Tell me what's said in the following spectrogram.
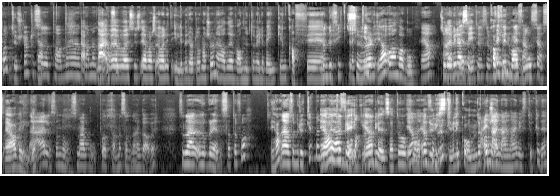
på en tur snart, og så Ja. ta med, ta med Nei, jeg synes, jeg, var, jeg var litt ille berørt over meg sjøl. Jeg hadde vann utover hele benken, kaffe, Men du fikk drikken? søl Ja, og han var god. Ja. Så det vil jeg si. til. Kaffen veldig var god. fancy, altså. Ja, Det er liksom noen som er gode på dette med sånne gaver. Som det er å glede seg til å få. Ja, Nei, altså bruke, men ja jeg, ikke få, da. jeg gledet seg til å få Ja, det. Du visste vel ikke om det, kanskje? nei, nei, nei, jeg visste jo ikke det.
